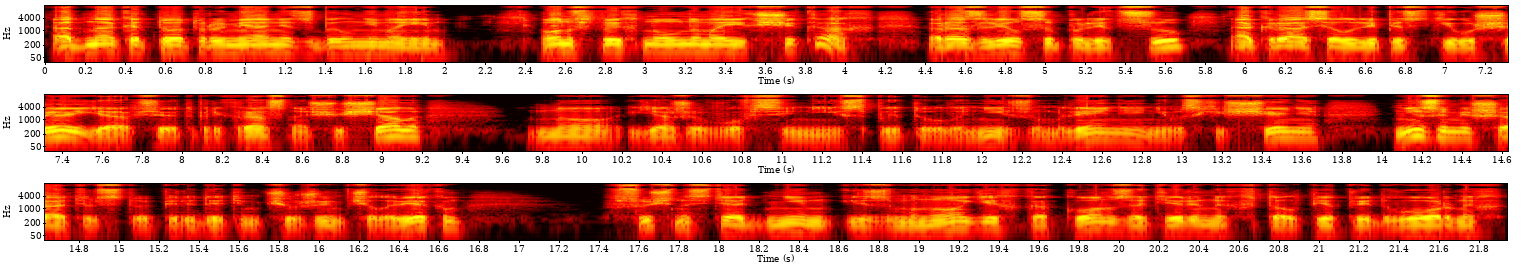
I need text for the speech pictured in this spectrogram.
Однако тот румянец был не моим. Он вспыхнул на моих щеках, разлился по лицу, окрасил лепестки ушей, я все это прекрасно ощущала, но я же вовсе не испытывала ни изумления, ни восхищения, ни замешательства перед этим чужим человеком, в сущности одним из многих, как он, затерянных в толпе придворных.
